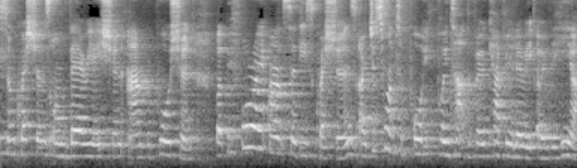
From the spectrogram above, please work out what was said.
some questions on variation and proportion. But before I answer these questions, I just want to point, out the vocabulary over here.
